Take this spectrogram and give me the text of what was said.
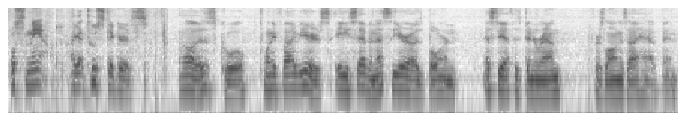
Oh snap! I got two stickers. Oh, this is cool. 25 years. 87. That's the year I was born. SDF has been around for as long as I have been.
